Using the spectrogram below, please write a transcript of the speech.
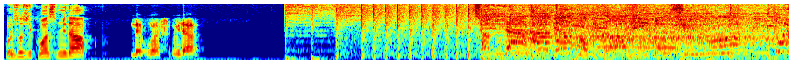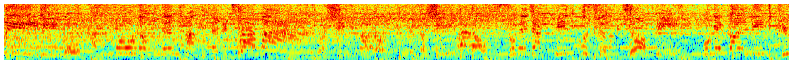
오늘 소식 고맙습니다. 네, 고맙습니다. 쳤다 하면 홈런이고 슛 골이고 각본 없는 한편의 드라마 그것이 바로 그것이 바로 손에 잡힌 우승 트로피 목에 걸린 그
